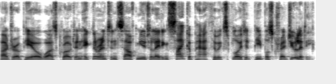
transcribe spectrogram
Padre Pio was, quote, an ignorant and self mutilating psychopath who exploited people's credulity.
